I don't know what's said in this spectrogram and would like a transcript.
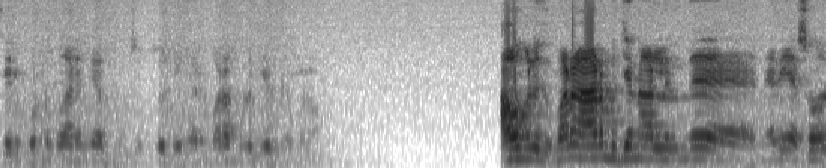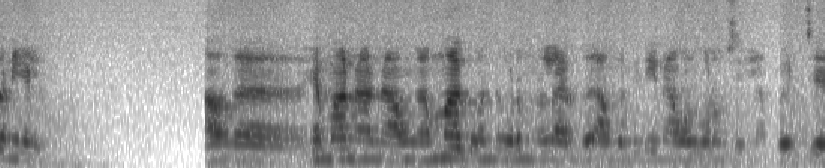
சரி பொண்ணு பாருங்க அப்படின்னு சொல்லி சொல்லியிருக்காரு. படம் முடிஞ்சதுக்கப்புறம் அவங்களுக்கு படம் ஆரம்பித்த நாள்லேருந்தே நிறைய சோதனைகள். அவங்க ஹெமான் அவங்க அம்மாவுக்கு வந்து உடம்பு நல்லா இருந்து அவங்க திடீர்னு அவங்களுக்கு உடம்பு சரியில்லாம போயிடுச்சு.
